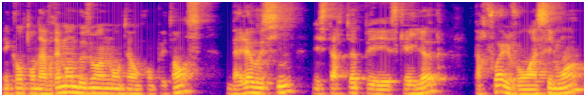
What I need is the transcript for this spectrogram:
mais quand on a vraiment besoin de monter en compétences, bah là aussi, les startups et scale-up, parfois, elles vont assez loin.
